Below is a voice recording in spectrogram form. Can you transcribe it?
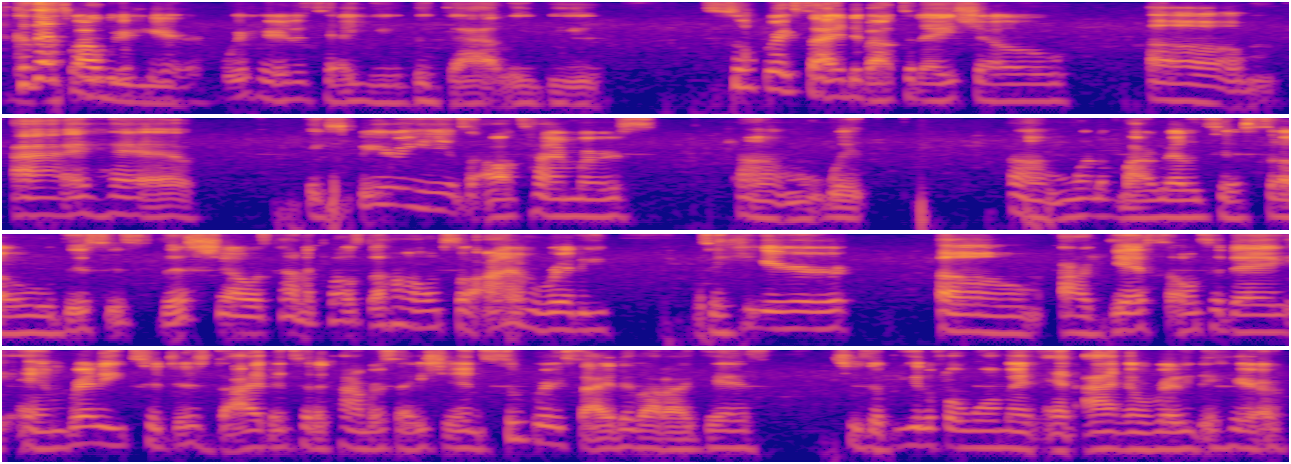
Because that's why we're here. We're here to tell you the godly view. Super excited about today's show. Um, I have experienced Alzheimer's um, with um, one of my relatives. So this is this show is kind of close to home. So I'm ready to hear um, our guests on today and ready to just dive into the conversation. Super excited about our guest. She's a beautiful woman, and I am ready to hear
